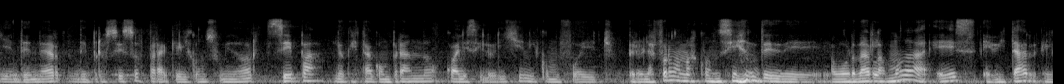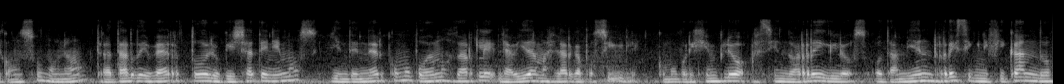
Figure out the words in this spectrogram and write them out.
y entender de procesos para que el consumidor sepa lo que está comprando, cuál es el origen y cómo fue hecho. Pero la forma más consciente de abordar la moda es evitar el consumo, ¿no? Tratar de ver todo lo que ya tenemos y entender cómo podemos darle la vida más larga posible, como por ejemplo haciendo arreglos o también resignificando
